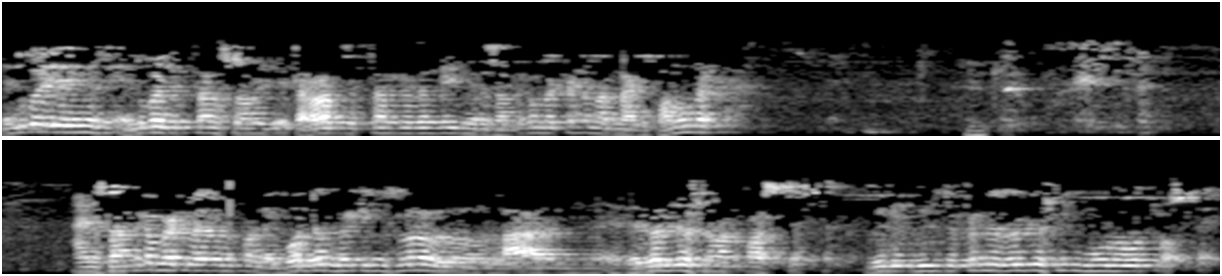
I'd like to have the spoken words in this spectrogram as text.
ఎందుకో ఎందుకో చెప్తాను స్వామీజీ తర్వాత చెప్తాను కదండి మీరు సంతకం పెట్టండి మరి నాకు పనులు పెట్టండి. ఆయన సంతకం పెట్టలేదు అనుకోండి. బోర్డ్ ఆఫ్ మీటింగ్స్లో రిజల్యూషన్ ఒకటి పాస్ చేస్తారు వీళ్ళు వీళ్ళు చెప్పిన రిజల్యూషన్ మూడు ఓట్లు వస్తాయి.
